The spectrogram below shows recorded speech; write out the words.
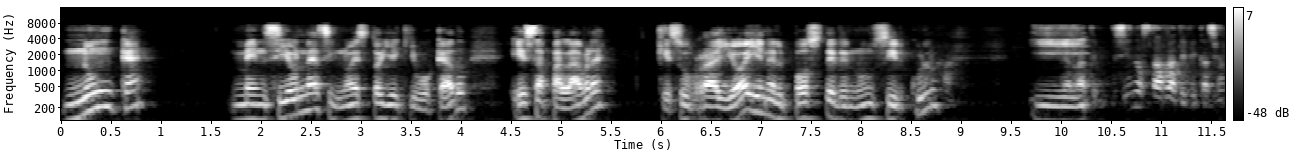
nunca menciona, si no estoy equivocado, esa palabra que subrayó ahí en el póster en un círculo. Y, no está ratificación.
